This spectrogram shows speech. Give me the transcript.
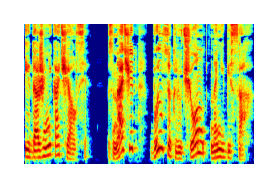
и даже не качался. Значит, был заключен на небесах.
